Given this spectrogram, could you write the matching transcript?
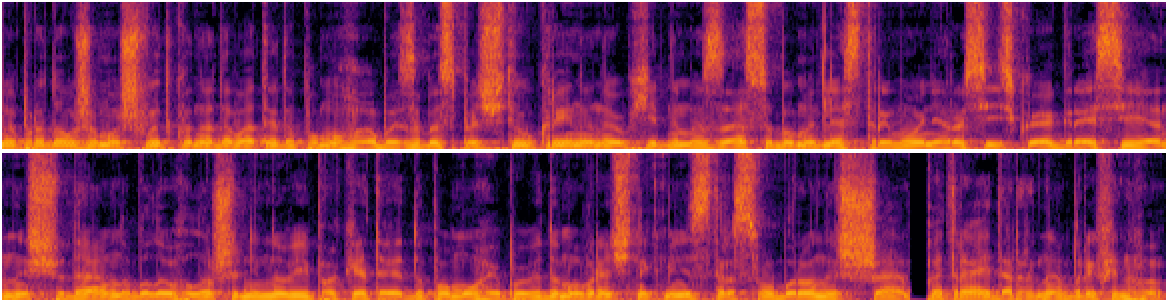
Ми продовжимо швидко надавати допомогу, аби забезпечити Україну необхідними засобами для стримування російської агресії. Нещодавно були оголошені нові пакети допомоги. Повідомив речник Міністерства оборони США Пет Райдер на брифінгу.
